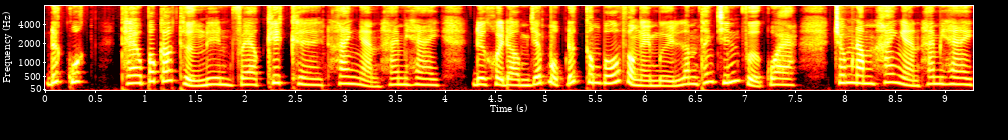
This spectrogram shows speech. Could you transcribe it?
Đức Quốc theo báo cáo thường niên Velkike 2022 được Hội đồng Giám mục Đức công bố vào ngày 15 tháng 9 vừa qua, trong năm 2022,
